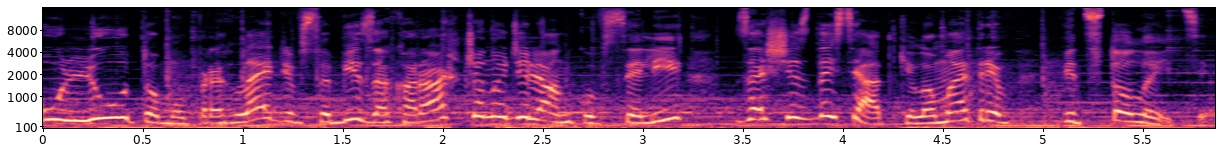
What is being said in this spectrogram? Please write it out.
у лютому пригледів собі захаращену ділянку в селі за 60 кілометрів від столиці.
